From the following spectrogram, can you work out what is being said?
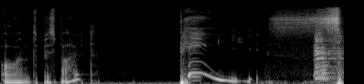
und bis bald. Peace.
